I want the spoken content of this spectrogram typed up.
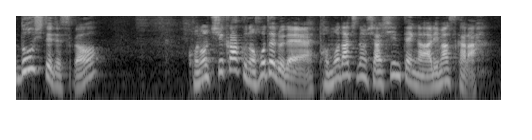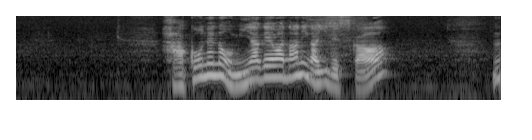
どうしてですか？この近くのホテルで友達の写真展がありますから。箱根のお土産は何がいいですか？うー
